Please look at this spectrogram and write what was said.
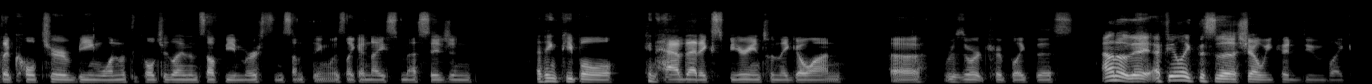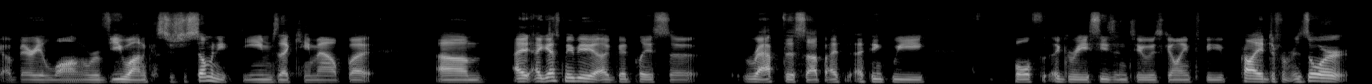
the culture being one with the culture letting themselves be immersed in something was like a nice message and i think people can have that experience when they go on a resort trip like this. I don't know i feel like this is a show we could do like a very long review on because there's just so many themes that came out but um I, I guess maybe a good place to wrap this up i, I think we both agree season two is going to be probably a different resort,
